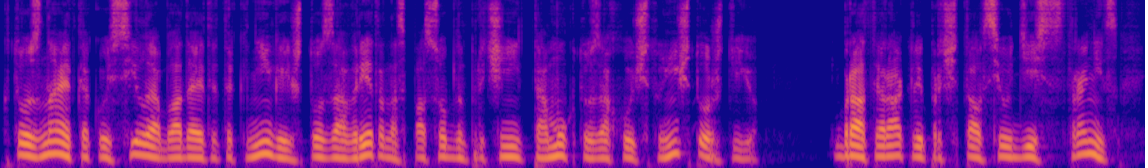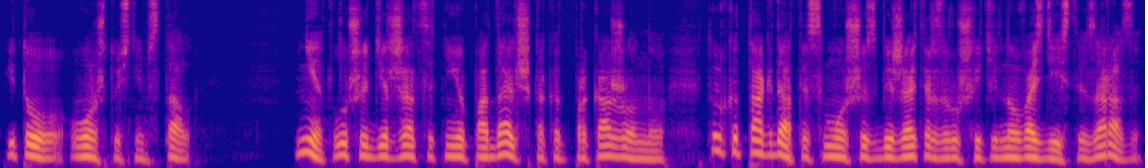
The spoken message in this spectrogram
Кто знает, какой силой обладает эта книга и что за вред она способна причинить тому, кто захочет уничтожить ее. Брат Ираклий прочитал всего 10 страниц, и то вон что с ним стало. Нет, лучше держаться от нее подальше, как от прокаженного. Только тогда ты сможешь избежать разрушительного воздействия заразы.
